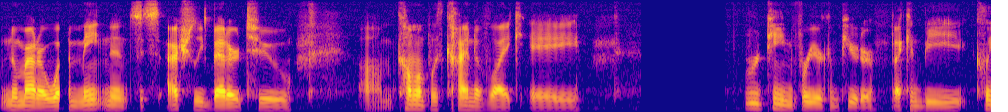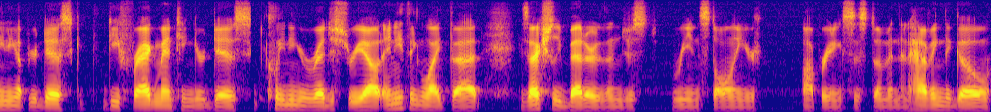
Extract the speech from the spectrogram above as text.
no matter what maintenance. It's actually better to um, come up with kind of like a routine for your computer. That can be cleaning up your disk, defragmenting your disk, cleaning your registry out, anything like that is actually better than just reinstalling your operating system and then having to go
